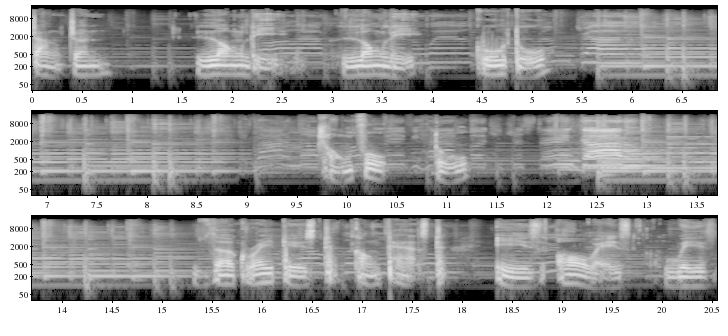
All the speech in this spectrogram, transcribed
战争，lonely lonely 孤独。重复读。The greatest contest is always with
